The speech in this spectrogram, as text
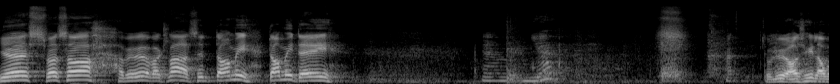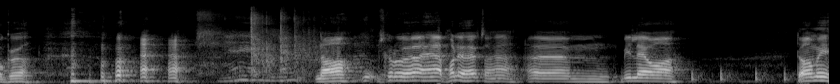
Yes, hvad så? Er vi ved at være klar til Dummy, dummy Day? Øhm, ja. Du lyder også helt op at køre. Ja, ja, ja. Nå, nu skal du høre her. Prøv lige at høre efter her. Øhm, vi laver Dummy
